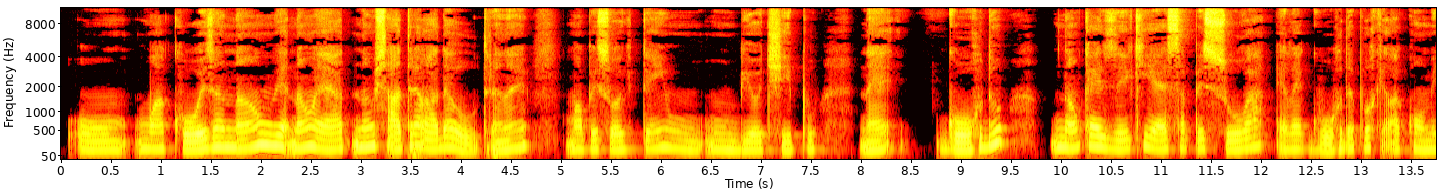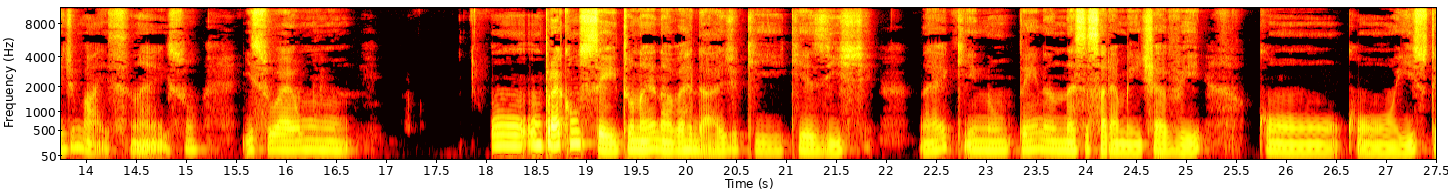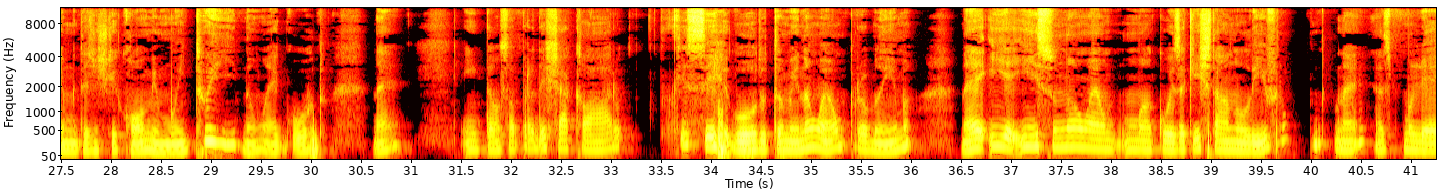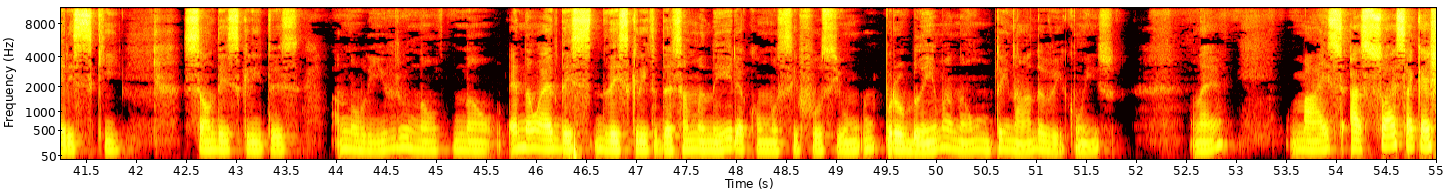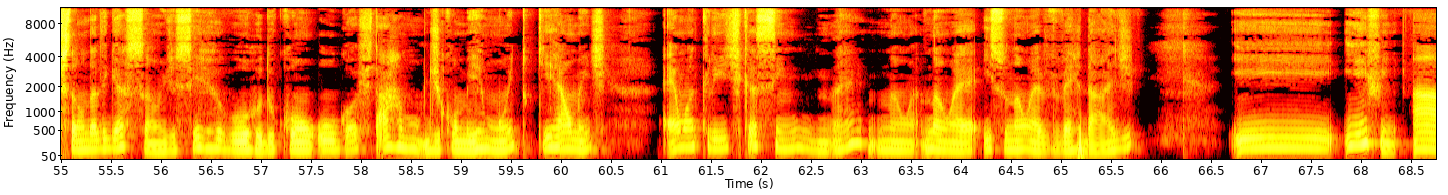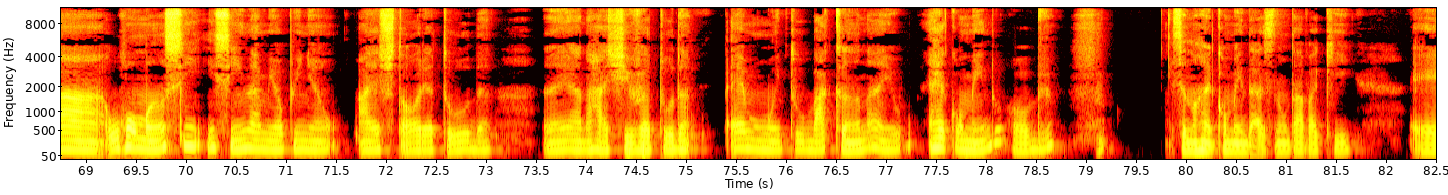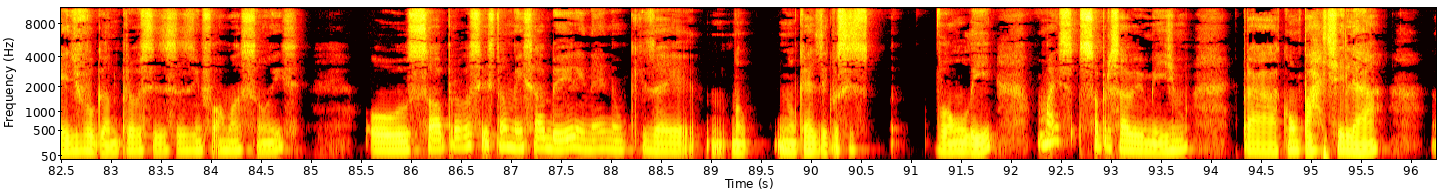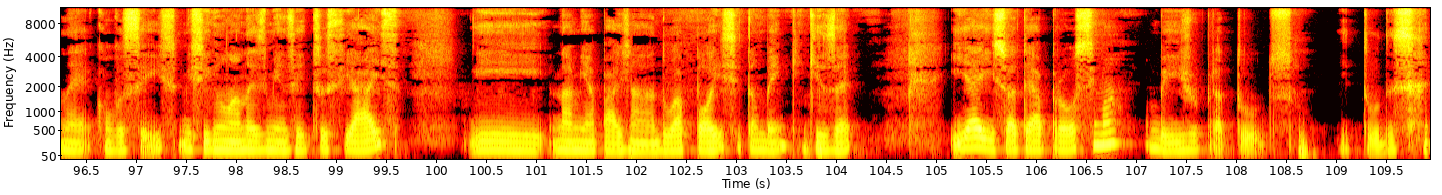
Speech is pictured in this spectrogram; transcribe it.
um, uma coisa não, não, é, não está atrelada à outra, né? Uma pessoa que tem um, um biotipo, né, gordo, não quer dizer que essa pessoa ela é gorda porque ela come demais, né? Isso, isso é um, um, um preconceito, né? Na verdade, que, que existe, né? Que não tem necessariamente a ver com, com isso. Tem muita gente que come muito e não é gordo, né? Então, só para deixar claro que ser gordo também não é um problema, né? E isso não é uma coisa que está no livro, né? As mulheres que são descritas no livro não não é não é des, descrito dessa maneira como se fosse um, um, problema, não, não tem nada a ver com isso, né? Mas a, só essa questão da ligação de ser gordo com o gostar de comer muito que realmente é uma crítica sim, né? Não, não é, isso não é verdade e, e enfim, a, o romance em si, na minha opinião, a história toda, né, a narrativa toda é muito bacana. Eu recomendo, óbvio. Se eu não recomendasse, não tava aqui é, divulgando para vocês essas informações. Ou só para vocês também saberem, né? Não quiser, não, não quer dizer que vocês vão ler, mas só para saber mesmo, para compartilhar né, com vocês. Me sigam lá nas minhas redes sociais e na minha página do Apoie-se também, quem quiser. E é isso, até a próxima. Um beijo para todos e todas.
